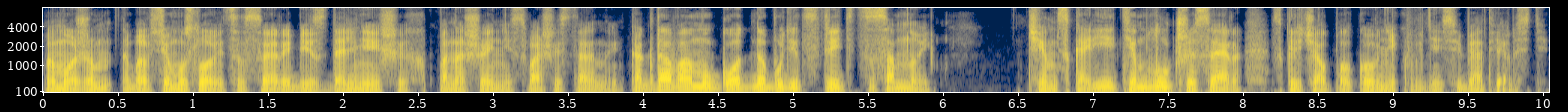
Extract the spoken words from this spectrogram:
«Мы можем обо всем условиться, сэр, и без дальнейших поношений с вашей стороны. Когда вам угодно будет встретиться со мной». «Чем скорее, тем лучше, сэр», — скричал полковник вне себя от ярости.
